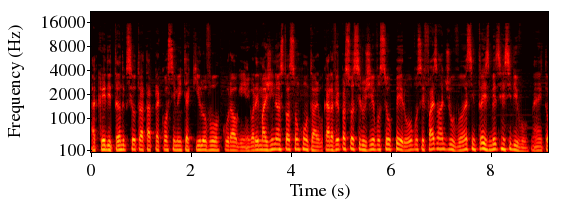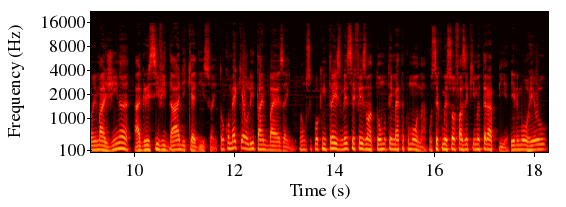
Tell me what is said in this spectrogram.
acreditando que se eu tratar precocemente aquilo eu vou curar alguém. Agora imagina a situação contrária, o cara veio para sua cirurgia, você operou, você faz uma adjuvância, em três meses recidivou, né? Então imagina a agressividade que é disso aí. Então como é que é o lead time bias aí? Vamos supor que em três meses você fez um atomo, tem metapulmonar. Você começou a fazer quimioterapia. Ele morreu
